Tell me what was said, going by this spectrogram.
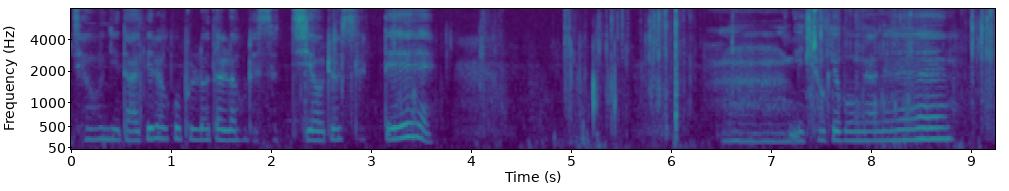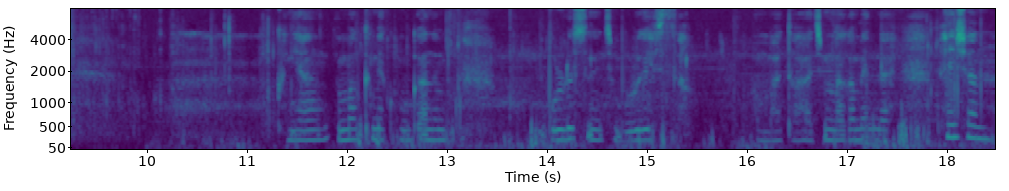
재훈이 나비라고 불러달라고 그랬었지 어렸을 때. 음, 이쪽에 보면은 그냥 이만큼의 공간은 뭘로 쓰는지 모르겠어. 엄마도 아줌마가 맨날 펜션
